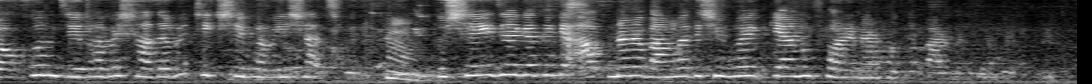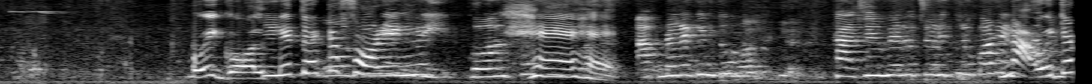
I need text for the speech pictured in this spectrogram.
যখন যেভাবে সাজাবে ঠিক সেভাবেই সাজবে। তো সেই জায়গা থেকে আপনারা বাংলাদেশি হয়ে কেন ফরেনার হতে পারবেন না? ওই গল্পে তো একটা ফরেন হ্যাঁ হ্যাঁ। আপনারা কিন্তু কাজের মেরো চরিত্র করেন। না ওইটা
